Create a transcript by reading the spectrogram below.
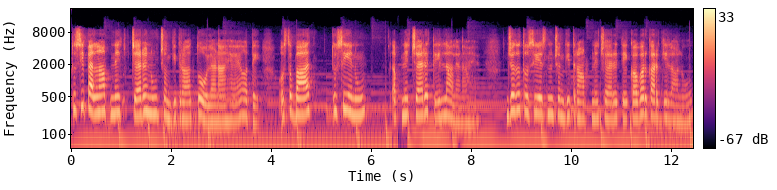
ਤੁਸੀਂ ਪਹਿਲਾਂ ਆਪਣੇ ਚਿਹਰੇ ਨੂੰ ਚੰਗੀ ਤਰ੍ਹਾਂ ਧੋ ਲੈਣਾ ਹੈ ਅਤੇ ਉਸ ਤੋਂ ਬਾਅਦ ਤੁਸੀਂ ਇਹਨੂੰ ਆਪਣੇ ਚਿਹਰੇ ਤੇ ਲਾ ਲੈਣਾ ਹੈ। ਜਦੋਂ ਤੁਸੀਂ ਇਸ ਨੂੰ ਚੰਗੀ ਤਰ੍ਹਾਂ ਆਪਣੇ ਚਿਹਰੇ ਤੇ ਕਵਰ ਕਰਕੇ ਲਾ ਲਓ,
